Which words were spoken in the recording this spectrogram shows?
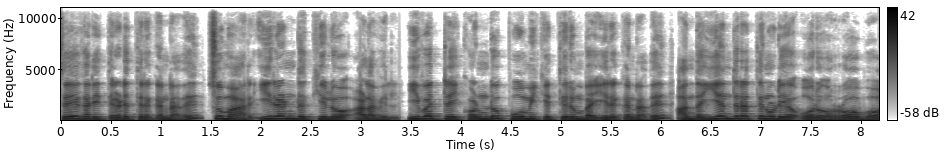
சேகரித்து எடுத்திருக்கின்றது. சுமார் இரண்டு கிலோ அளவில் இவற்றை கொண்டு பூமிக்கு திரும்ப இருக்கின்றது. அந்த இயந்திரத்தினுடைய ஒரு ரோபோ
